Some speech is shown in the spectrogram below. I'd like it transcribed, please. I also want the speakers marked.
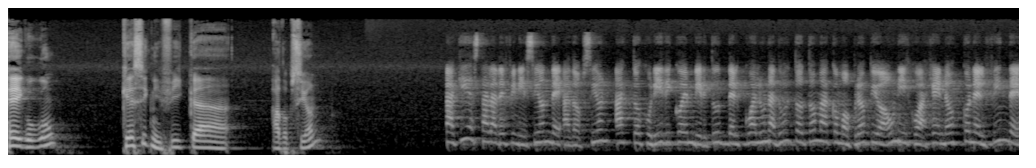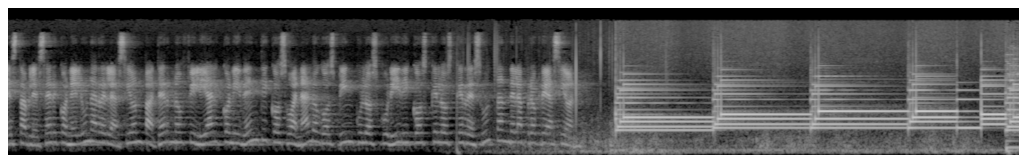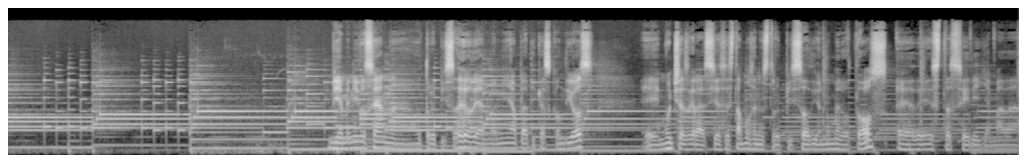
Speaker 1: Hey Google, ¿qué significa adopción?
Speaker 2: Aquí está la definición de adopción, acto jurídico en virtud del cual un adulto toma como propio a un hijo ajeno, con el fin de establecer con él una relación paterno-filial con idénticos o análogos vínculos jurídicos que los que resultan de la procreación.
Speaker 1: Bienvenidos sean a otro episodio de Alma Mía Pláticas con Dios. Eh, muchas gracias. Estamos en nuestro episodio número 2 eh, de esta serie llamada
